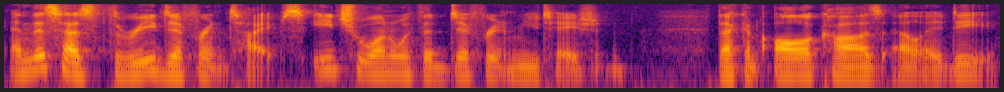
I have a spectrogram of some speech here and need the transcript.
And this has three different types, each one with a different mutation that can all cause LAD.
